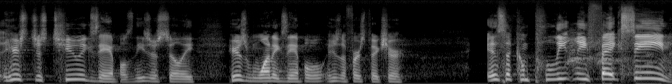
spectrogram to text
Here's just two examples, and these are silly. Here's one example. Here's the first picture. It's a completely fake scene.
